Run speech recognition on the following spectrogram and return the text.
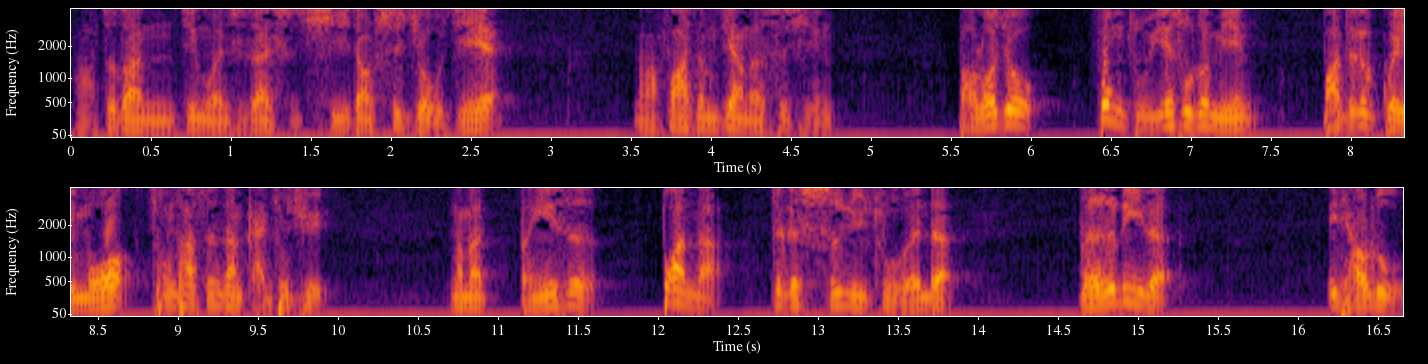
啊，这段经文是在十七到十九节。那么发生这样的事情，保罗就。奉主耶稣的名，把这个鬼魔从他身上赶出去，那么等于是断了这个使女主人的得力的一条路。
